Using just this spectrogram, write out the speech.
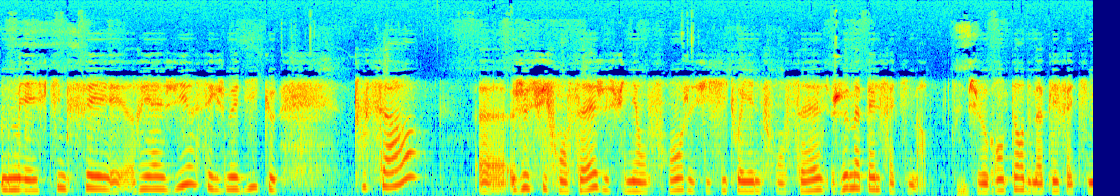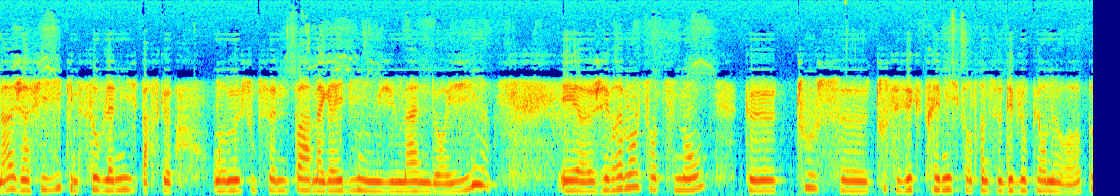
Mais ce qui me fait réagir, c'est que je me dis que tout ça, euh, je suis française, je suis née en France, je suis citoyenne française, je m'appelle Fatima. J'ai le grand tort de m'appeler Fatima. J'ai un physique qui me sauve la mise parce que on ne me soupçonne pas maghrébine musulmane d'origine. Et euh, j'ai vraiment le sentiment que tous, euh, tous ces extrémistes qui sont en train de se développer en Europe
